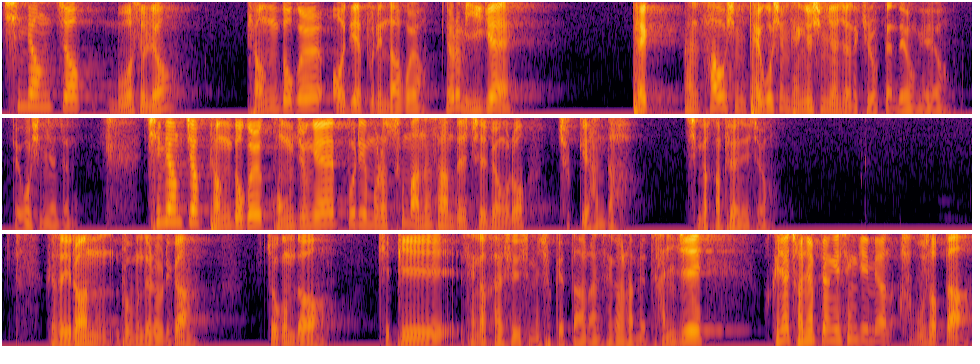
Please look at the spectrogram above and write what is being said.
치명적 무엇을요? 병독을 어디에 뿌린다고요? 여러분 이게 100, 한 4, 50, 150, 160년 전에 기록된 내용이에요. 150년 전에. 치명적 병독을 공중에 뿌림으로 수많은 사람들이 질병으로 죽게 한다. 심각한 표현이죠. 그래서 이런 부분들을 우리가 조금 더 깊이 생각할 수 있으면 좋겠다라는 생각을 합니다. 단지 그냥 전염병이 생기면 아, 무섭다.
